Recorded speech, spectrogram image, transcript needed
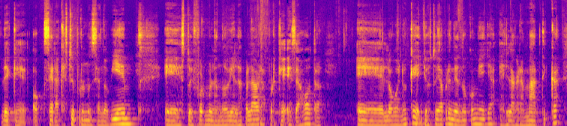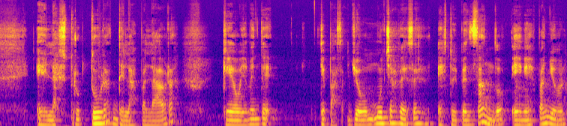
de que oh, será que estoy pronunciando bien, eh, estoy formulando bien las palabras, porque esa es otra. Eh, lo bueno que yo estoy aprendiendo con ella es la gramática, la estructura de las palabras, que obviamente, ¿qué pasa? Yo muchas veces estoy pensando en español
